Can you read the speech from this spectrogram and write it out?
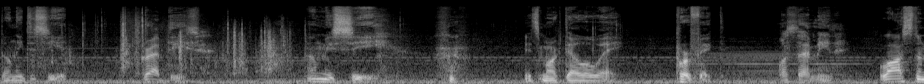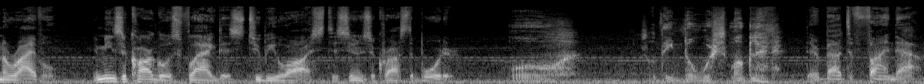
They'll need to see it. Grab these. Let me see. It's marked LOA. Perfect. What's that mean? Lost on arrival. It means the cargo is flagged as to be lost as soon as across the border. Oh, so they know we're smuggling. They're about to find out.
